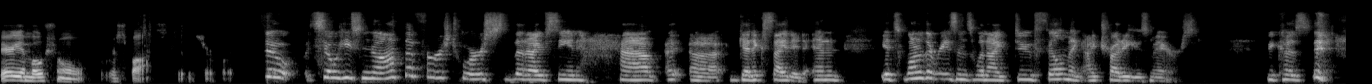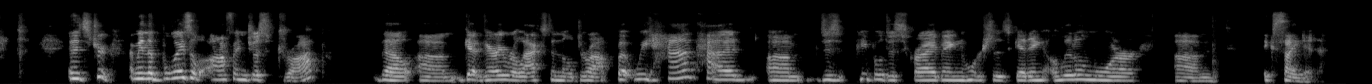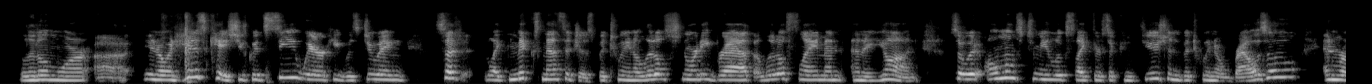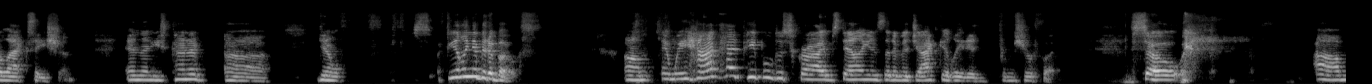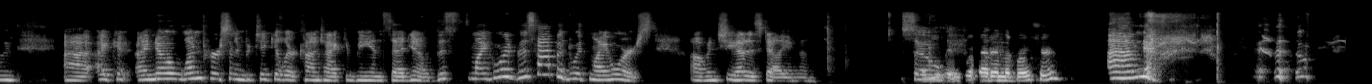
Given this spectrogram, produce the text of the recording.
very emotional response to the Surefoot. So, so he's not the first horse that I've seen have uh, get excited, and it's one of the reasons when I do filming, I try to use mares because And it's true. I mean, the boys will often just drop. They'll um, get very relaxed and they'll drop. But we have had um, just people describing horses getting a little more um, excited, a little more, uh, you know, in his case, you could see where he was doing such like mixed messages between a little snorty breath, a little flame, and, and a yawn. So it almost to me looks like there's a confusion between arousal and relaxation. And then he's kind of, uh, you know, feeling a bit of both. Um, and we have had people describe stallions that have ejaculated from Surefoot. So um, uh, I can I know one person in particular contacted me and said, you know, this my horse, this happened with my horse, um, and she had a stallion. And so put that in the brochure. Um, no.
